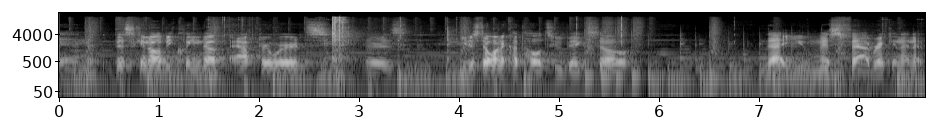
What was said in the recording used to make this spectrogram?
And this can all be cleaned up afterwards. There's, you just don't want to cut the hole too big so that you miss fabric and then it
